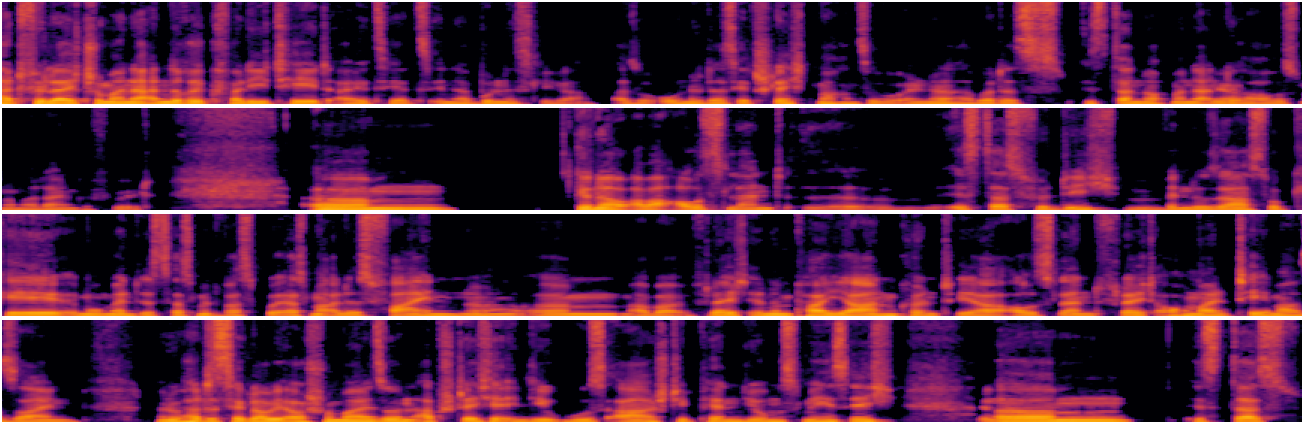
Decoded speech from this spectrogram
hat vielleicht schon mal eine andere Qualität als jetzt in der Bundesliga. Also ohne das jetzt schlecht machen zu wollen, ne? Aber das ist dann nochmal eine andere ja. Hausnummer dann gefühlt. Ähm, genau, aber Ausland äh, ist das für dich, wenn du sagst, okay, im Moment ist das mit Waspo erstmal alles fein, ne? Ähm, aber vielleicht in ein paar Jahren könnte ja Ausland vielleicht auch mal ein Thema sein. Du hattest ja, glaube ich, auch schon mal so einen Abstecher in die USA, stipendiumsmäßig. Genau. Ähm, ist das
